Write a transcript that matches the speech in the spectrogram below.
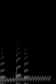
you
